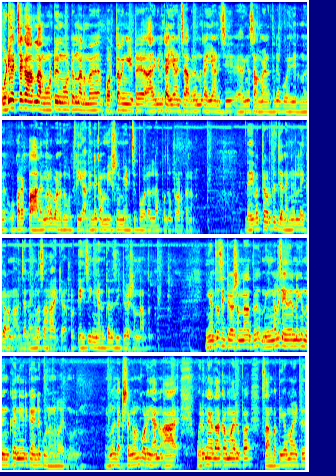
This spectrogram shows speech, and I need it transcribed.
കൊടി വെച്ച കാറിൽ അങ്ങോട്ടും ഇങ്ങോട്ടും നടന്ന് പുറത്തിറങ്ങിയിട്ട് ആരെങ്കിലും കൈ കാണിച്ച് അവരൊന്ന് കൈ കാണിച്ച് ഏതെങ്കിലും സമ്മേളനത്തിന് പോയിരുന്ന് കുറേ പാലങ്ങൾ പണിത് കൂട്ടി അതിന്റെ കമ്മീഷൻ മേടിച്ച് പോലല്ല പൊതുപ്രവർത്തനം. ദൈവത്തെ ഓർത്ത് ജനങ്ങളിലേക്ക് ഇറങ്ങുക ജനങ്ങളെ സഹായിക്കുക പ്രത്യേകിച്ച് ഇങ്ങനത്തെ ഒരു സിറ്റുവേഷനകത്ത് ഇങ്ങനത്തെ സിറ്റുവേഷനകത്ത് നിങ്ങൾ ചെയ്തിട്ടുണ്ടെങ്കിൽ നിങ്ങൾക്ക് തന്നെയായിരിക്കും അതിന്റെ ഗുണങ്ങൾ വരുന്നത്. നിങ്ങൾ ലക്ഷങ്ങളും കൂടി ഞാൻ ആ ഒരു നേതാക്കന്മാരിപ്പോൾ സാമ്പത്തികമായിട്ട്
